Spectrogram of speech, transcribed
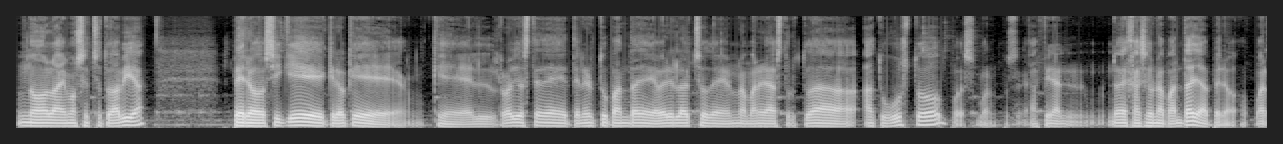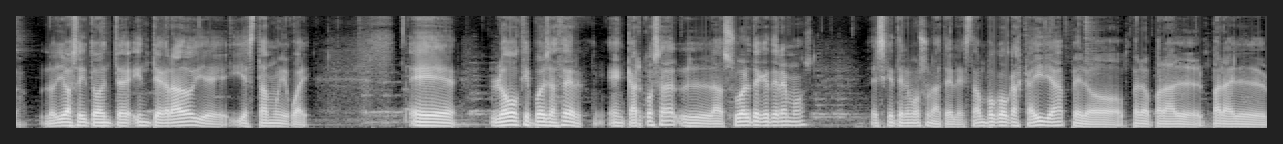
no lo hemos hecho todavía. Pero sí que creo que, el rollo este de tener tu pantalla y haberlo hecho de una manera estructurada a tu gusto, pues bueno, pues al final no deja de ser una pantalla, pero bueno, lo llevas ahí todo integrado y, está muy guay. Eh, luego, ¿qué puedes hacer? En Carcosa, la suerte que tenemos es que tenemos una tele. Está un poco cascadilla, pero, pero para el, para el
